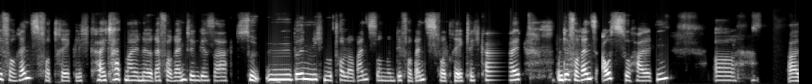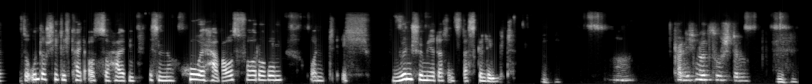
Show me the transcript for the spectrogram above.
Differenzverträglichkeit, hat mal eine Referentin gesagt, zu üben, nicht nur Toleranz, sondern Differenzverträglichkeit und Differenz auszuhalten, äh, also Unterschiedlichkeit auszuhalten, ist eine hohe Herausforderung und ich wünsche mir, dass uns das gelingt. Mhm. Kann ich nur zustimmen. Mhm.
